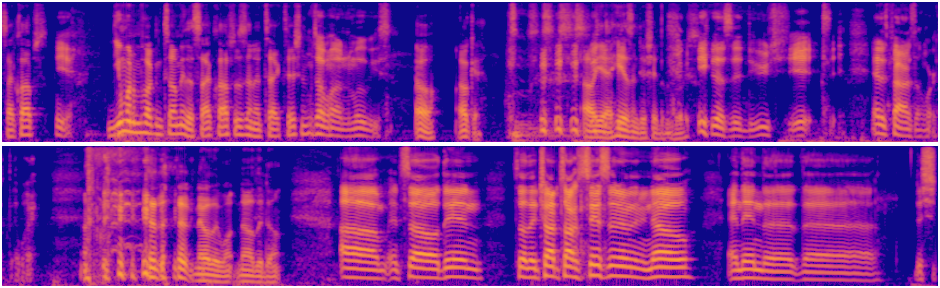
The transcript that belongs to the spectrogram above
Cyclops. Yeah. You want to fucking tell me the Cyclops isn't a I'm tactician? talking about in the movies. Oh, okay. Oh yeah, he doesn't do shit in the movies. he doesn't do shit, and his powers don't work that way. no, they won't. No, they don't. Um, and so then, so they try to talk sense to him, and no. And then the the the, sh-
